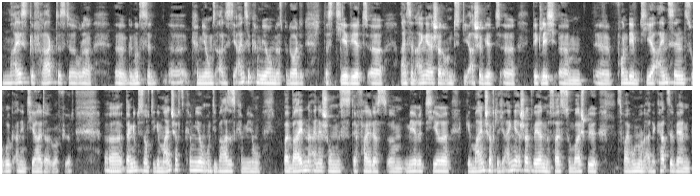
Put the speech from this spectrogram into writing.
meist gefragteste oder äh, genutzte äh, Kremierungsart ist die Einzelkremierung. Das bedeutet, das Tier wird äh, einzeln eingeäschert und die Asche wird äh, wirklich ähm, äh, von dem Tier einzeln zurück an den Tierhalter überführt. Äh, dann gibt es noch die Gemeinschaftskremierung und die Basiskremierung. Bei beiden Einäscherungen ist der Fall, dass ähm, mehrere Tiere gemeinschaftlich eingeäschert werden. Das heißt zum Beispiel zwei Hunde und eine Katze werden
